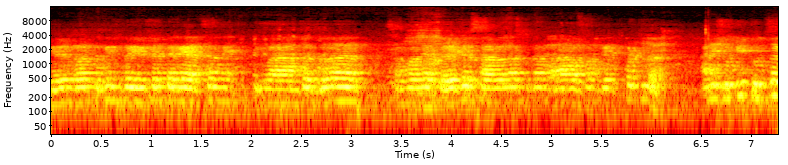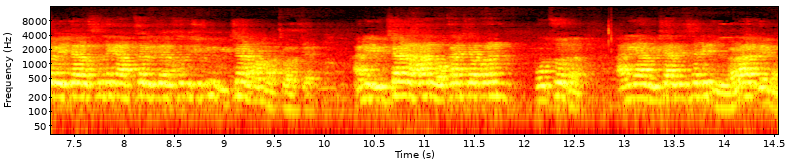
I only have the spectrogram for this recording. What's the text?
गिरीशराव तुम्ही सुद्धा येऊ शकता काही अडचण नाही. किंवा आमचं जुनं संबंध पर्यटक स्थळाला सुद्धा मनापासून ते पटलं. आणि शेवटी तुमचा विचार असतो नाही आमचा विचार असतो शेवटी विचार हा महत्त्वाचा आहे. आणि विचार हा लोकांच्यापर्यंत पोहोचवणं आणि या विचारासाठी लढा देणं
